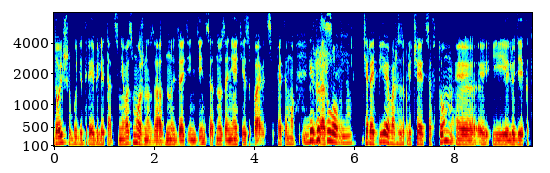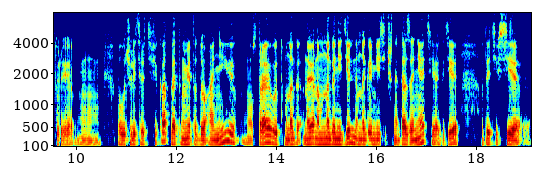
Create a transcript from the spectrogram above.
дольше будет реабилитация. Невозможно за, одно, за один день, за одно занятие избавиться. Поэтому Безусловно. терапия ваша заключается в том, э, и людей, которые э, получили сертификат по этому методу, они устраивают, много, наверное, многонедельные, многомесячные да, занятия, где вот эти все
